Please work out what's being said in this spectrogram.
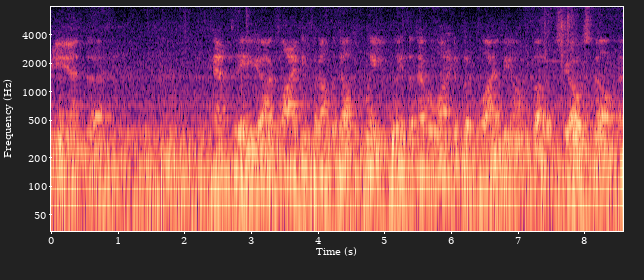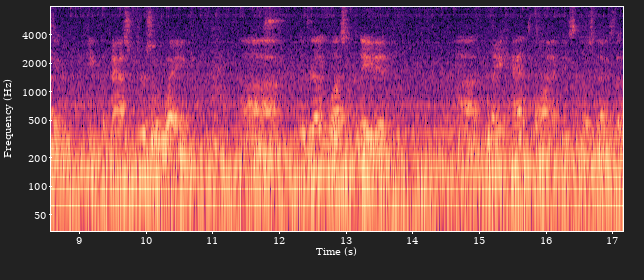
and uh, had the uh, calliope put on the Delta Queen. Letha never wanted to put a calliope on the boat. She always felt that it would keep the passengers awake. Uh, it really wasn't needed. Uh, they had calliopes in those days. The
